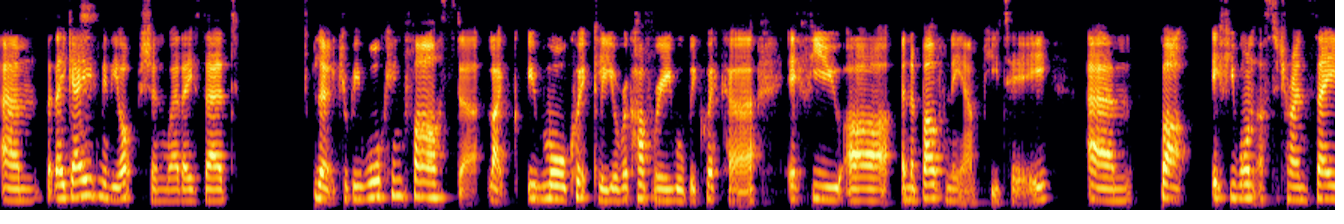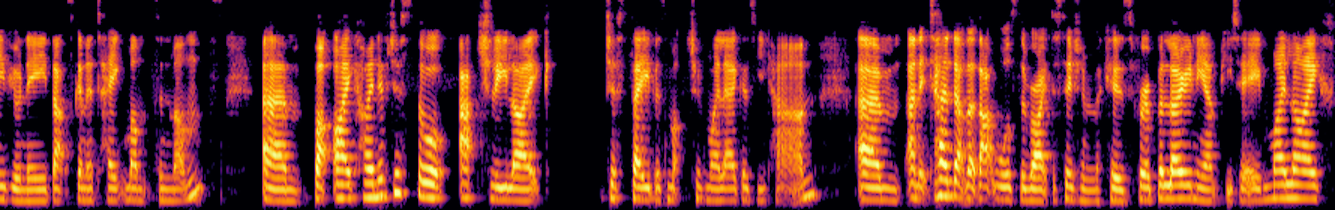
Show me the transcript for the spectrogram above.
Um, but they gave me the option where they said, look, you'll be walking faster, like more quickly, your recovery will be quicker if you are an above knee amputee. Um, but if you want us to try and save your knee, that's going to take months and months. Um, but I kind of just thought, actually, like, just save as much of my leg as you can. Um, and it turned out that that was the right decision because for a below knee amputee, my life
